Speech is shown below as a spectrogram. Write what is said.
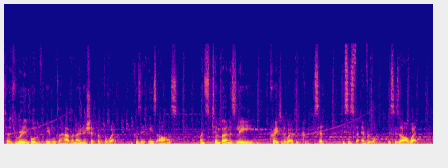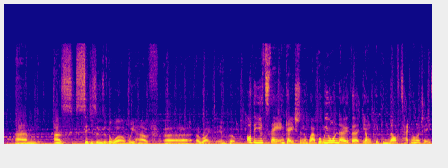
So it's really important for people to have an ownership of the web because it is ours. When Tim Berners-Lee created the web, he said, this is for everyone, this is our web. And as citizens of the world, we have uh, a right to input. Are the youth today engaged in the web? Well, we all know that young people love technology.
